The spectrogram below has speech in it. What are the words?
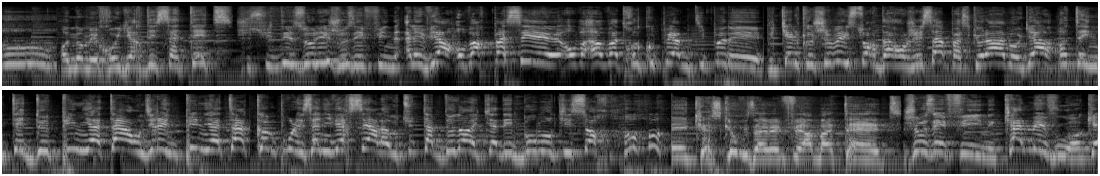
Oh, oh non, mais regardez sa tête. Je suis désolé, Joséphine. Allez, viens, on va repasser. euh, On va, on va te recouper un petit peu des, des quelques cheveux histoire d'arranger ça, parce que là, mon gars, oh, t'as une tête de pignata. On dirait une pignata comme pour les anniversaires, là où tu tapes dedans et qu'il y a des bonbons qui sortent. Oh, oh. Et qu'est-ce que vous avez fait à ma tête? Joséphine, calmez-vous, ok?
